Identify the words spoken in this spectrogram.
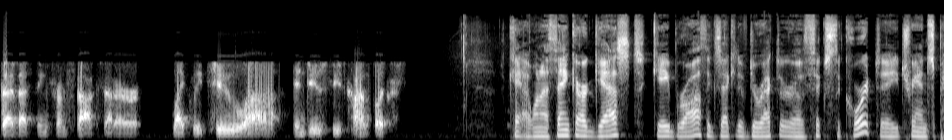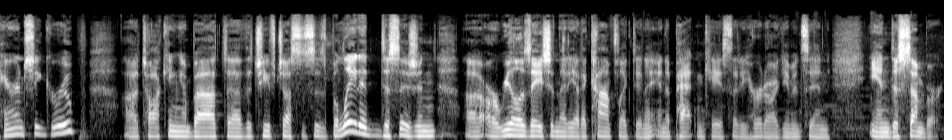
divesting from stocks that are likely to uh, induce these conflicts. Okay, I want to thank our guest, Gabe Roth, Executive Director of Fix the Court, a transparency group, uh, talking about uh, the Chief Justice's belated decision uh, or realization that he had a conflict in a, in a patent case that he heard arguments in in December.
